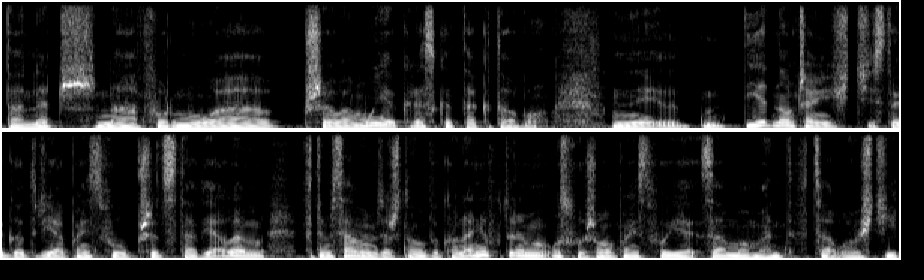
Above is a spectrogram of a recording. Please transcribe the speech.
taneczna formuła przełamuje kreskę taktową. Jedną część z tego tria Państwu przedstawiałem, w tym samym zresztą wykonaniu, w którym usłyszą Państwo je za moment w całości.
